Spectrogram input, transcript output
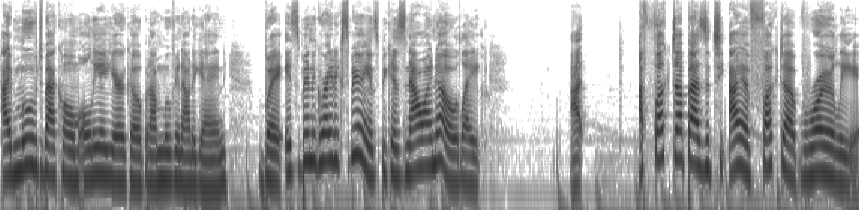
I moved back home only a year ago, but I'm moving out again. But it's been a great experience because now I know like I I fucked up as a t- I have fucked up royally.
